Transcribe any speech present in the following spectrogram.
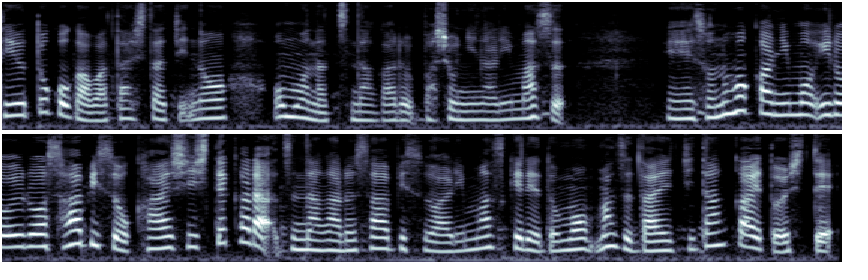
ていうとこが私たちの主なつながる場所になります。えー、その他にもいろいろサービスを開始してからつながるサービスはありますけれども、まず第一段階として、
